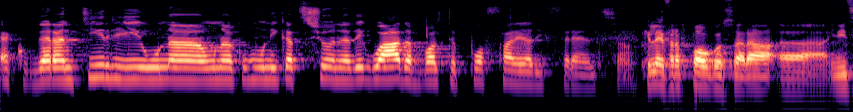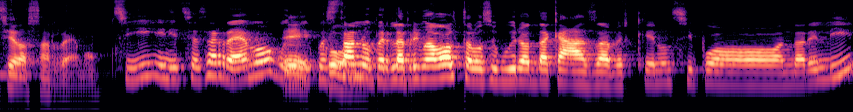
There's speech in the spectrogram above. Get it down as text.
ecco, garantirgli una, una comunicazione adeguata a volte può fare la differenza. Che lei fra poco sarà, eh, inizierà a Sanremo. Sì, inizia Sanremo, quindi E quest'anno come? per la prima volta lo seguirò da casa perché non si può andare lì.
